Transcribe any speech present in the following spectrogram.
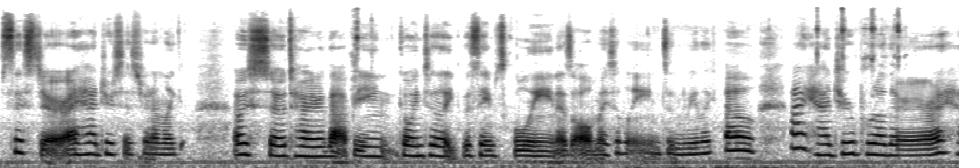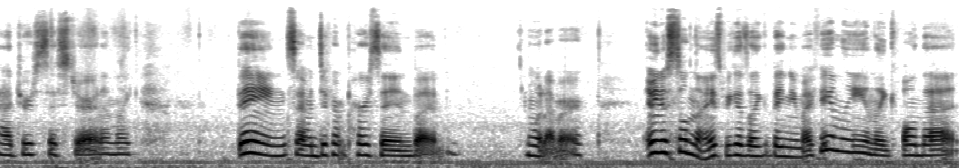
sister. I had your sister. And i'm like I was so tired of that being going to like the same schooling as all my siblings and being like, oh, I had your brother, I had your sister, and I'm like, thanks, I'm a different person, but whatever. I mean, it's still nice because like they knew my family and like all that,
